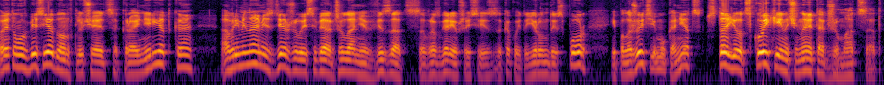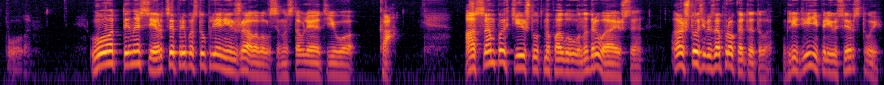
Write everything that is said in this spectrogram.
Поэтому в беседу он включается крайне редко, а временами, сдерживая себя от желания ввязаться в разгоревшийся из-за какой-то ерунды спор и положить ему конец, встает с койки и начинает отжиматься от пола. «Вот ты на сердце при поступлении жаловался», — наставляет его К. «А сам пыхтишь тут на полу, надрываешься. А что тебе за прок от этого? Гляди, не переусердствуй».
